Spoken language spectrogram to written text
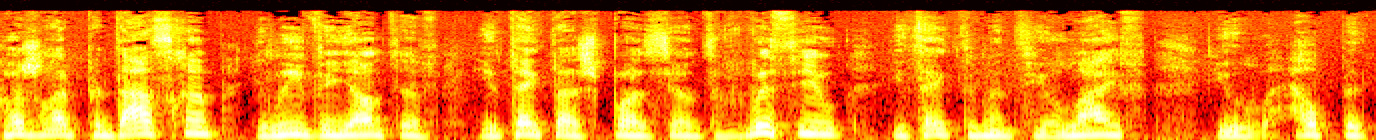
You leave the yontif, you take the ashpaz yontif with you, you take them into your life, you help it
